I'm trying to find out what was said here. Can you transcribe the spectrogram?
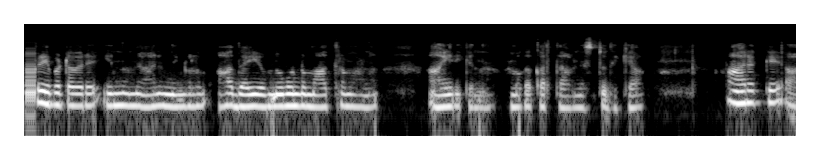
പ്രിയപ്പെട്ടവരെ ഇന്ന് ഞാനും നിങ്ങളും ആ ദയ ഒന്നുകൊണ്ട് മാത്രമാണ് ആയിരിക്കുന്നത്. നമുക്ക് കർത്താവിനെ സ്തുതിക്കാം. ആരൊക്കെ ആ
